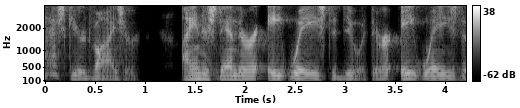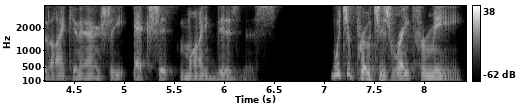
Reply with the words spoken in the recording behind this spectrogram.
ask your advisor. I understand there are eight ways to do it. There are eight ways that I can actually exit my business. Which approach is right for me?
